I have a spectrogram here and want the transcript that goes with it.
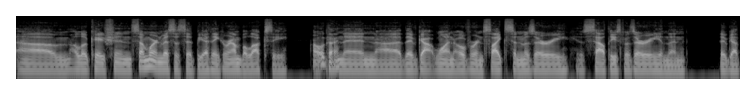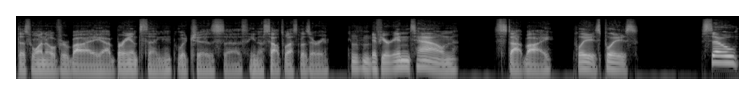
um, a location somewhere in Mississippi. I think around Biloxi. Oh, okay. And then uh, they've got one over in Sikeston, Missouri, southeast Missouri, and then They've got this one over by uh, Branson, which is uh, you know Southwest Missouri. Mm-hmm. If you're in town, stop by, please, please. So,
